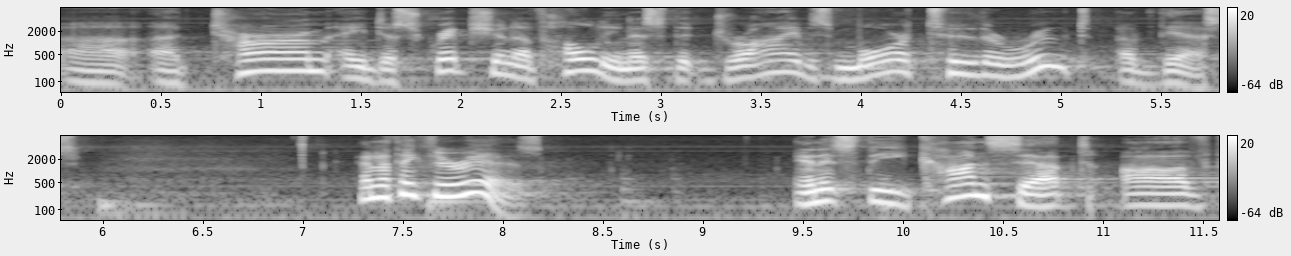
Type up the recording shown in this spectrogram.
uh, a term, a description of holiness that drives more to the root of this? And I think there is. And it's the concept of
